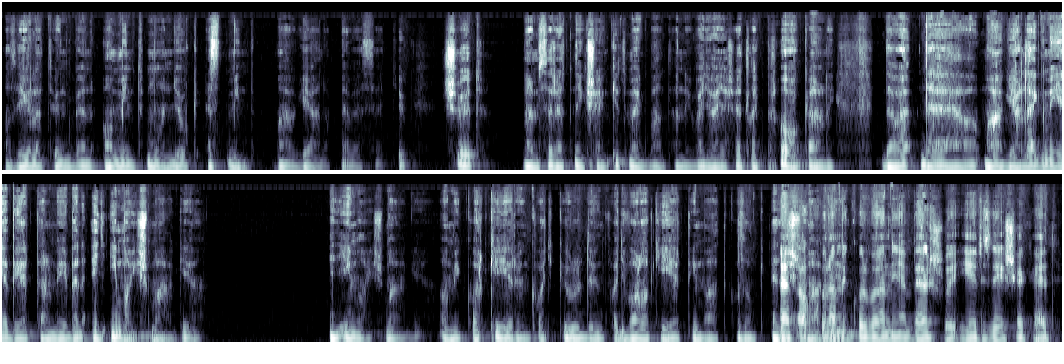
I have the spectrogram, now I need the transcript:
az életünkben, amint mondjuk, ezt mind mágiának nevezhetjük. Sőt, nem szeretnék senkit megbántani, vagy, vagy esetleg provokálni, de, de a mágia legmélyebb értelmében egy ima is mágia. Egy ima is mágia. Amikor kérünk, vagy küldünk, vagy valakiért imádkozunk, ez Tehát akkor, mágia. amikor valamilyen belső érzéseket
